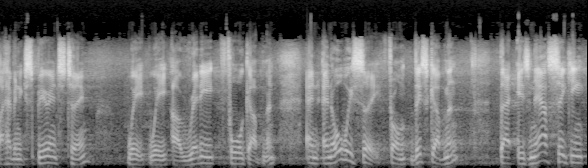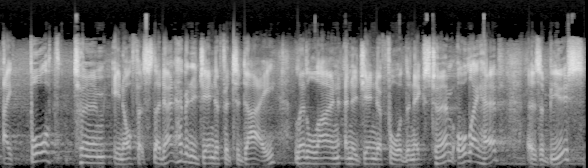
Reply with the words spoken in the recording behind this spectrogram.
I have an experienced team. We, we are ready for government. And, and all we see from this government that is now seeking a fourth term in office. They don't have an agenda for today, let alone an agenda for the next term. All they have is abuse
